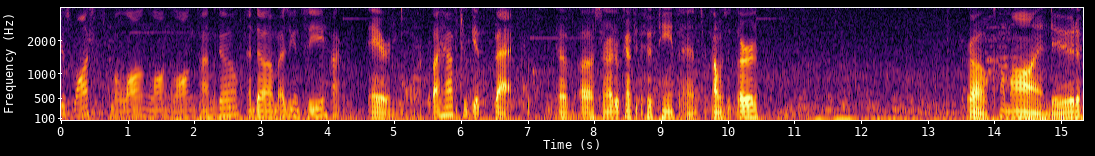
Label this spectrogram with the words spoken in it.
Just watched from a long, long, long time ago, and um, as you can see, I'm not there anymore. But I have to get back. We have uh, Sir Nigel Crafty the 15th and Sir Thomas the 3rd. Bro, come on, dude.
